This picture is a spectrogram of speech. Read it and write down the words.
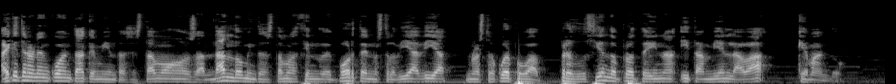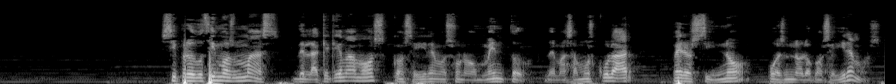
hay que tener en cuenta que mientras estamos andando, mientras estamos haciendo deporte en nuestro día a día, nuestro cuerpo va produciendo proteína y también la va quemando. Si producimos más de la que quemamos, conseguiremos un aumento de masa muscular, pero si no, pues no lo conseguiremos.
